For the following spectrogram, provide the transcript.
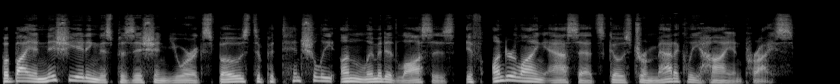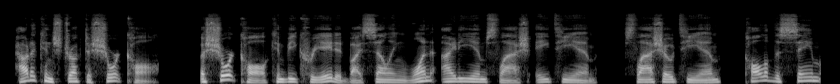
But by initiating this position, you are exposed to potentially unlimited losses if underlying assets goes dramatically high in price. How to construct a short call a short call can be created by selling one ITM slash ATM slash OTM call of the same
